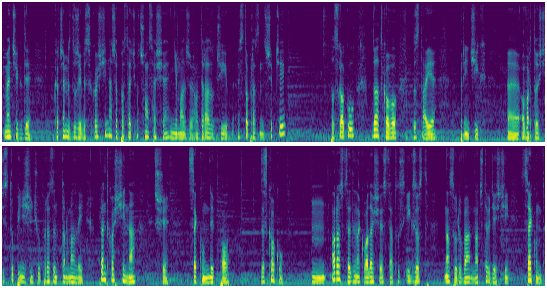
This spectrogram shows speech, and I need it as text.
w momencie, gdy skaczemy z dużej wysokości, nasza postać otrząsa się niemalże od razu, czyli 100% szybciej po skoku, dodatkowo dostaje princik e, o wartości 150% normalnej prędkości na 3 sekundy po zeskoku. Mm, oraz wtedy nakłada się status exhaust na surwa na 40 sekund.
